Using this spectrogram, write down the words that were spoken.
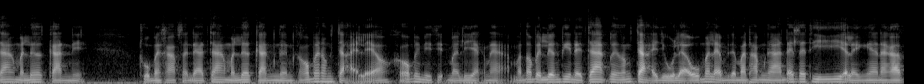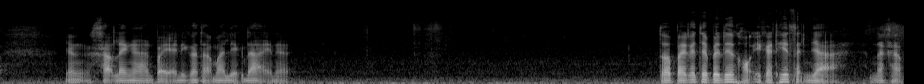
จ้างมันเลิกกันนี่ถูกไหมครับสัญญาจ้างมันเลิกกันเงินเขาก็ไม่ต้องจ่ายแล้วเขาก็ไม่มีสิทธิ์มาเรียกนะมันต้องเป็นเรื่องที่นายจ้างเรื่องต้องจ่ายอยู่แล้วเมื่อไหร่มันจะมาทำงานได้สักทีอะไรเงี้ยนะครับ ยังขาดแรงงานไป อันนี้ก็สามารถเรียกได้นะ ต่อไปก็จะเป็นเรื่องของเอกเทศสัญญานะครับ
